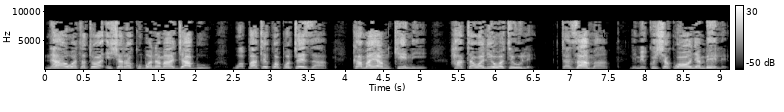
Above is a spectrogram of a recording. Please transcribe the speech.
nao watatoa ishara kubwa na maajabu wapate kuwapoteza kama yamkini hata walio wateule. Tazama nimekwisha kuwaonya mbele.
